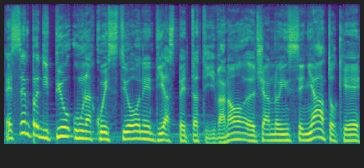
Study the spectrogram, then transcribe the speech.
È sempre di più una questione di aspettativa, no? Eh, ci hanno insegnato che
